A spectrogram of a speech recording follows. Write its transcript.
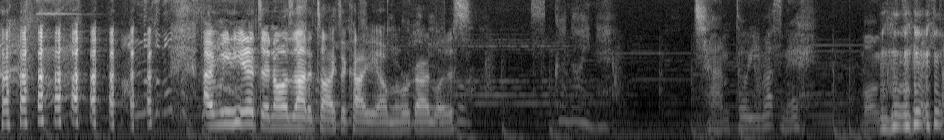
I mean, Hinata knows how to talk to Kageyama regardless.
